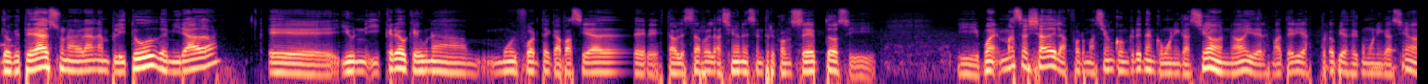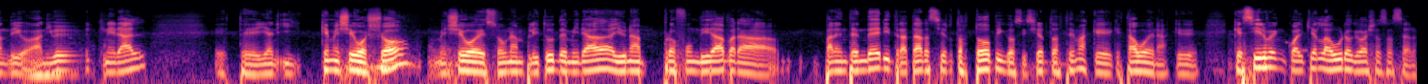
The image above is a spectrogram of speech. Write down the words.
lo que te da es una gran amplitud de mirada eh, y, y, creo que una muy fuerte capacidad de establecer relaciones entre conceptos y, y bueno, más allá de la formación concreta en comunicación ¿no? y de las materias propias de comunicación, digo, a nivel general, este, y, y ¿qué me llevo yo? Me llevo eso, una amplitud de mirada y una profundidad para, para entender y tratar ciertos tópicos y ciertos temas que, que está buena, que, que sirven cualquier laburo que vayas a hacer.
